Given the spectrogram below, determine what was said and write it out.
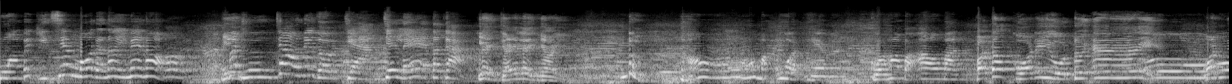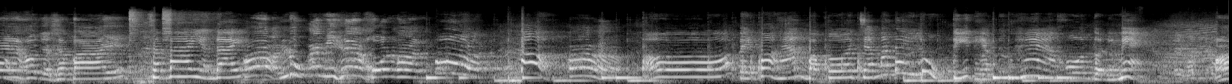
ห่วงไปกินเสี่ยงมดอะเนาะไอ้แม่เนาะนี่มาถึงเจ้านี่ก็จางเจเละตะกะแหล่งใจแหล่งใหญ่อ๋อมาอวดแฮมกลัวเขาบ่เอามันมันต้องกลัวได้อยู่ตัวไอ้ายโอ้วันหน้าเขาจะสบาย สบายอย่างใดอ๋อลูกไอ้มีห้าคนก่อนโอ้โตอ๋อโอ้เป็นพ่อหางบอกโกจะมาได้ลูกติดแฮมถึงห้าคนตัวนี้แม่อ๋อ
